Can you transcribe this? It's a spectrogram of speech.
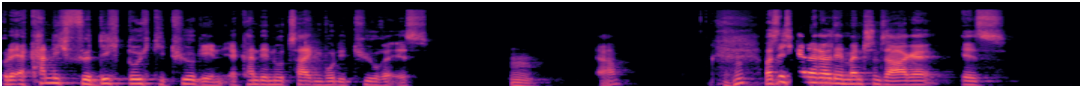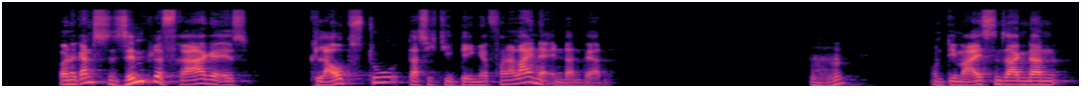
oder er kann nicht für dich durch die Tür gehen. Er kann dir nur zeigen, wo die Türe ist. Mhm. Ja. Mhm. Was ich generell den Menschen sage, ist, und eine ganz simple Frage ist, glaubst du, dass sich die Dinge von alleine ändern werden? Mhm. Und die meisten sagen dann,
